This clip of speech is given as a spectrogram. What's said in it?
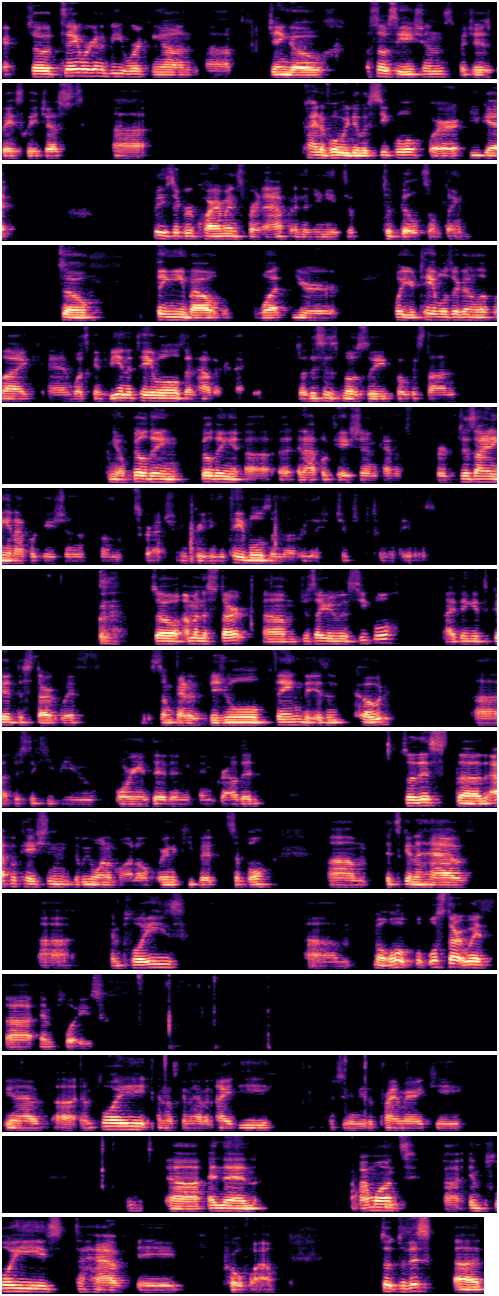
Okay, so today we're going to be working on uh, Django associations, which is basically just uh, kind of what we do with SQL, where you get basic requirements for an app and then you need to, to build something. So thinking about what your what your tables are going to look like and what's going to be in the tables and how they're connected. So this is mostly focused on you know building building uh, an application kind of or designing an application from scratch and creating the tables and the relationships between the tables. so I'm going to start um, just like with SQL. I think it's good to start with some kind of visual thing that isn't code, uh, just to keep you oriented and, and grounded. So this, the, the, application that we want to model, we're going to keep it simple. Um, it's going to have uh, employees, um, well, well, we'll start with uh, employees. You're gonna have uh, employee, and that's gonna have an ID, which is gonna be the primary key. Uh, and then I want uh, employees to have a profile. So, so this uh,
